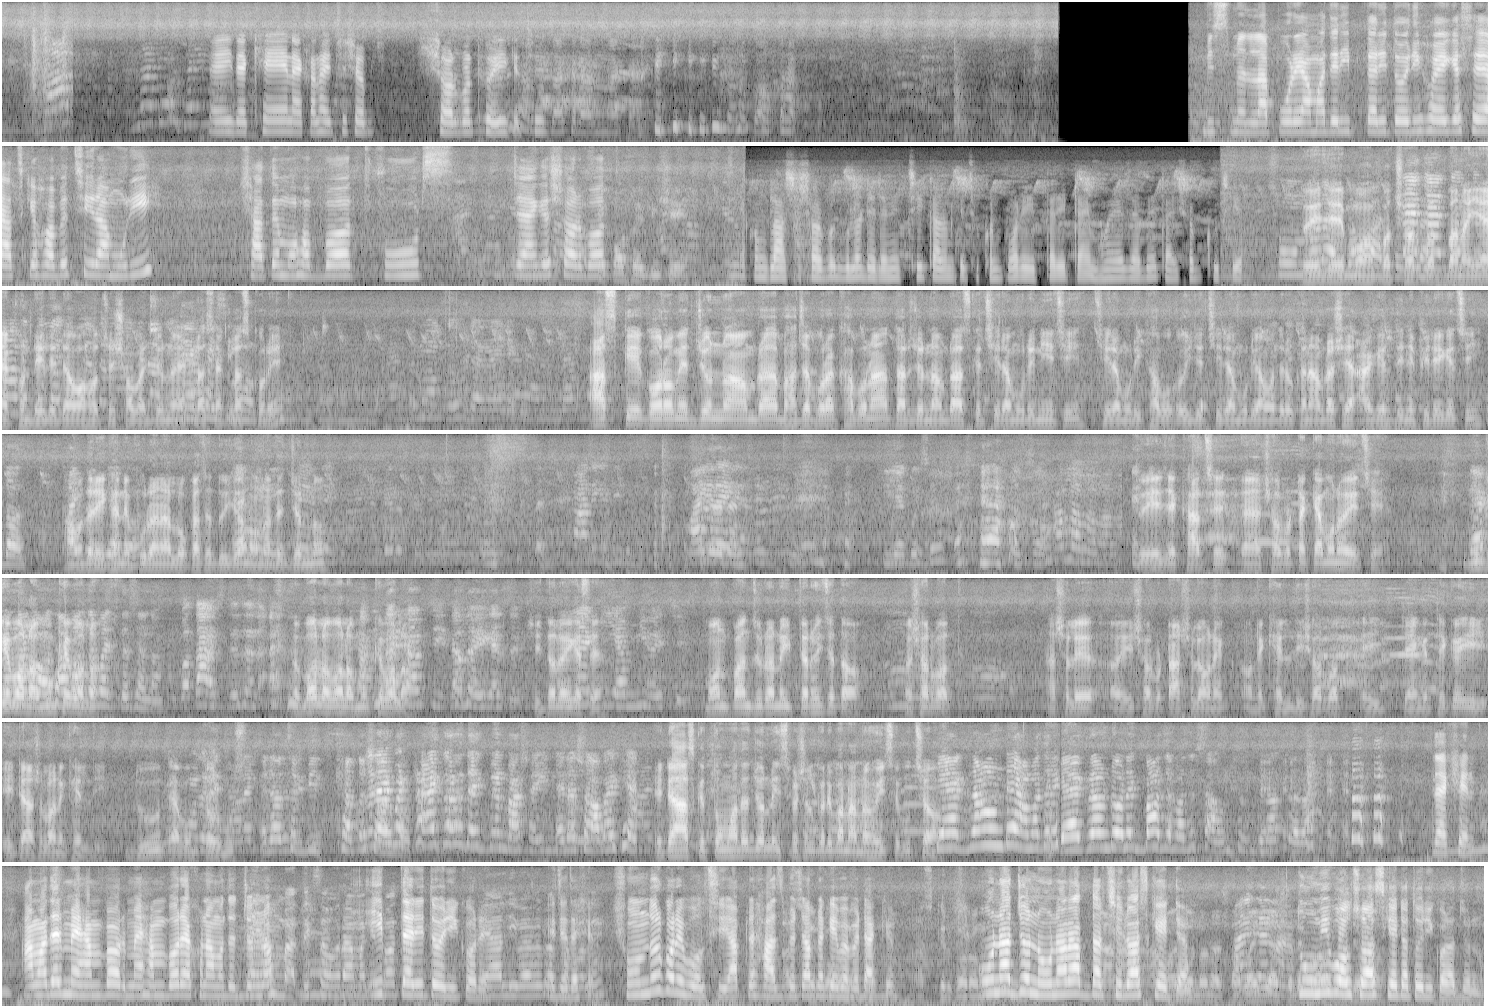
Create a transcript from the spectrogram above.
এই দেখেন এখন হচ্ছে সব শরবত হয়ে গেছে। বিসমেল্লা পরে আমাদের ইফতারি তৈরি হয়ে গেছে। আজকে হবে চিরামুড়ি সাথে মোহব্বত ফ্রুটস ট্যাঙ্গের শরবত। এখন গ্লাসের শরবতগুলো ঢেলে নিচ্ছি কারণ কিছুক্ষণ পরে ইফতারির টাইম হয়ে যাবে তাই সব গুছিয়ে তো এই যে মহব্বত শরবত বানাইয়া এখন ঢেলে দেওয়া হচ্ছে সবার জন্য এক গ্লাস এক গ্লাস করে। আজকে গরমের জন্য আমরা ভাজা পোড়া খাব না তার জন্য আমরা আজকে চিরামুড়ি নিয়েছি। চিরামুড়ি খাব ওই যে চিরামুড়ি আমাদের ওখানে আমরা সে আগের দিনে ফিরে গেছি। আমাদের এখানে পুরানা লোক আছে দুইজন ওনাদের জন্য। তো এই যে খাচ্ছে শরবতটা কেমন হয়েছে? মুখে বলো মুখে বলো। বলো বলো মুখে বলো। শীতল হয়ে গেছে। মন পান জুড়ানো ইফতার হয়েছে তো? ও শরবত? আসলে এই শরবতটা আসলে অনেক অনেক হেলদি শরবত। এই ট্যাঙ্গের থেকে এই- এইটা আসলে অনেক হেলদি দুধ এবং তরমুজ। এটা হচ্ছে বিখ্যাত শরবত। ট্রাই করে দেখবেন বাসায়। এটা সবাই খেয়ে এটা আজকে তোমাদের জন্য স্পেশাল করে বানানো হয়েছে বুঝছ? ব্যাকগ্রাউন্ডে আমাদের ব্যাকগ্রাউন্ডে অনেক বাজে বাজে সাউন্ড শুনবেন আপনারা। দেখেন আমাদের মেহাম্বর মেহাম্বর এখন আমাদের জন্য ইফতারি তৈরি করে। এই যে দেখেন সুন্দর করে বলছি আপনার হাজবেন্ড আপনাকে এভাবে ডাকে। ওনার জন্য ওনার আবদার ছিল আজকে এটা। তুমি বলছো আজকে এটা তৈরি করার জন্য।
